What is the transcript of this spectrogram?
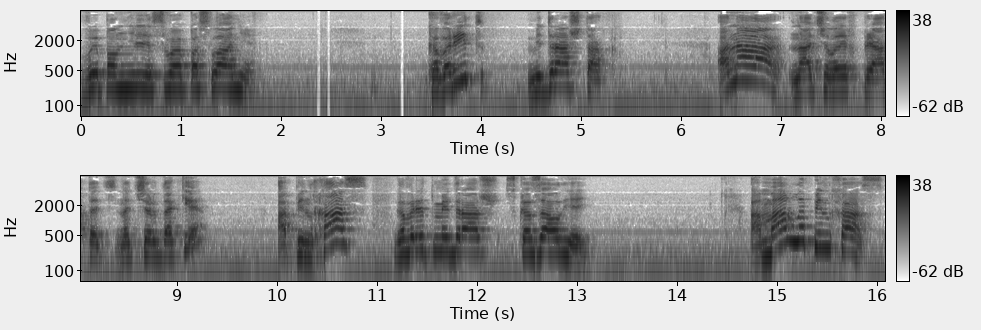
выполнили свое послание. Говорит Мидраш так. Она начала их прятать на чердаке, а Пинхас, говорит Мидраш, сказал ей, Амарла Пинхас,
